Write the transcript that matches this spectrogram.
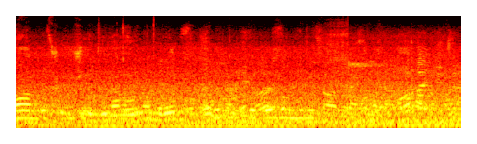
O anda şu şey, Yunan oradan buraya Oradan geçiyor.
